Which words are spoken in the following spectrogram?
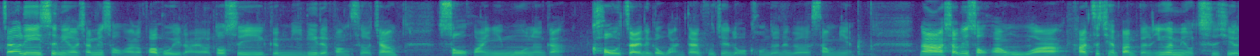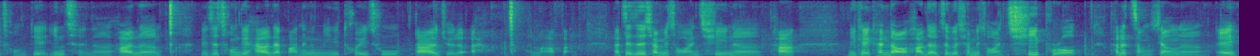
在二零一四年啊，小米手环的发布以来啊，都是以一个米粒的方式将手环荧幕呢，干扣在那个腕带附近镂空的那个上面。那小米手环五啊，它之前版本因为没有磁吸的充电，因此呢，它呢每次充电还要再把那个米粒推出，大家觉得哎呀很麻烦。那这次小米手环七呢，它你可以看到它的这个小米手环七 Pro，它的长相呢，哎，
